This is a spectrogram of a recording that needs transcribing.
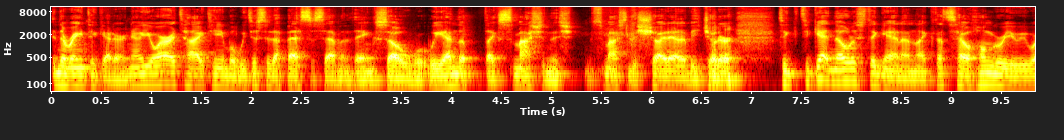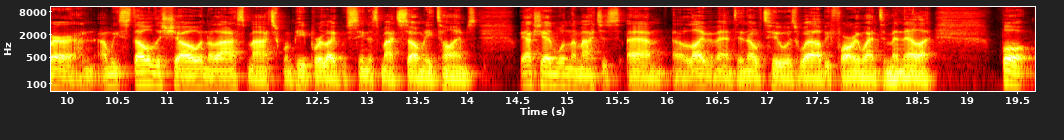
in the ring together. Now you are a tag team, but we just did that best of seven thing, so we end up like smashing the smashing the shit out of each other to to get noticed again. And like that's how hungry we were, and, and we stole the show in the last match when people were like, we've seen this match so many times. We actually had one of the matches um, at a live event in 02 as well before we went to Manila. But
